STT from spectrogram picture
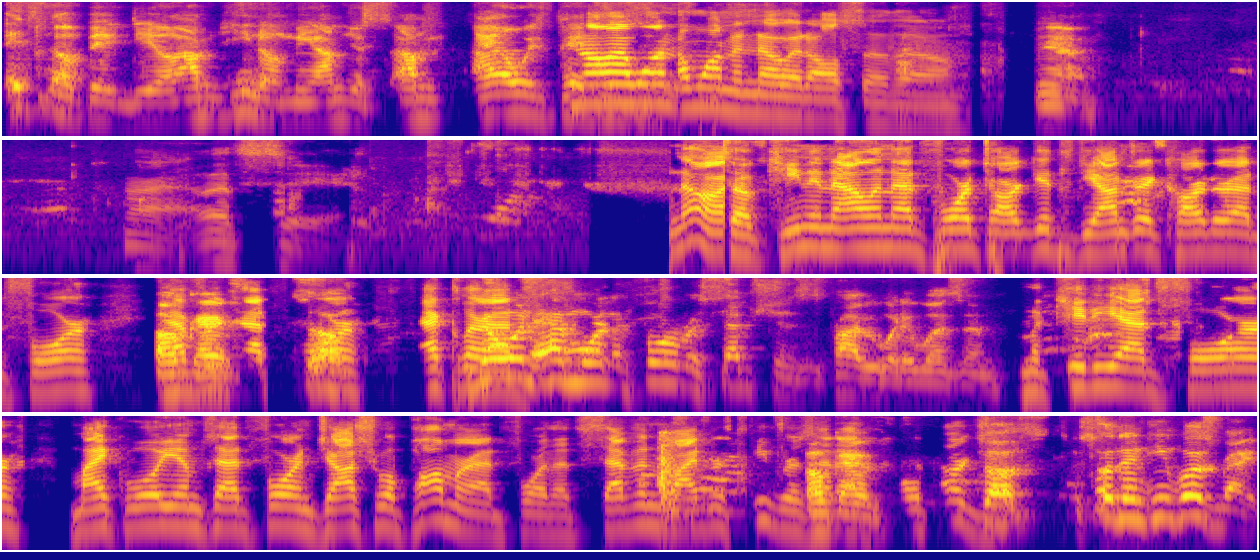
It's no big deal. I'm, you know me. I'm just, I'm, I always pay. No, I want I want to know it also though. Yeah. All right, let's see. No, so Keenan Allen had four targets. DeAndre Carter had four. Okay. Everett had So. Ekeler no had one four. had more than four receptions. Is probably what it was. McKitty had four. Mike Williams had four, and Joshua Palmer had four. That's seven wide receivers that had Okay. four targets. so, so then he was right.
